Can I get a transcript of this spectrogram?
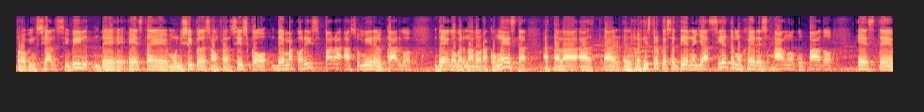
provincial civil de este municipio de San Francisco de Macorís para asumir el cargo de gobernadora. Con esta, hasta, la, el registro que se ya, siete mujeres han ocupado este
